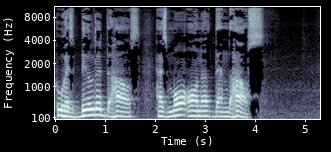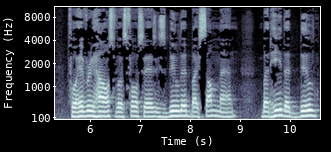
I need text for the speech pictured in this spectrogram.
who has builded the house has more honor than the house. For every house, verse 4 says, is builded by some man, but he that built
